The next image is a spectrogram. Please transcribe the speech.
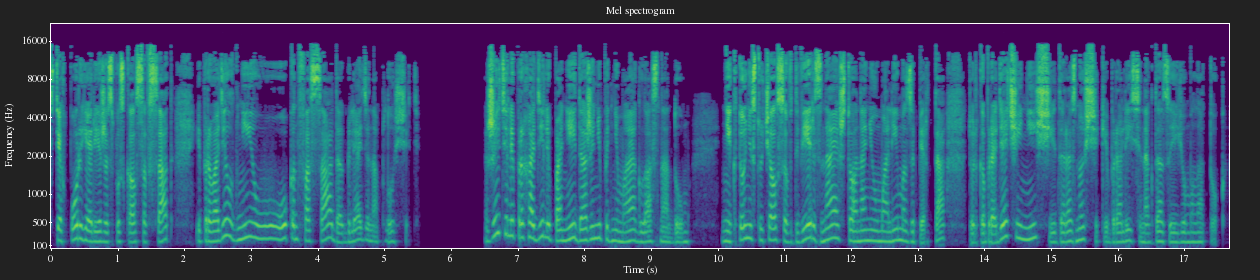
С тех пор я реже спускался в сад и проводил дни у окон фасада, глядя на площадь. Жители проходили по ней, даже не поднимая глаз на дом. Никто не стучался в дверь, зная, что она неумолимо заперта, только бродячие нищие да разносчики брались иногда за ее молоток.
